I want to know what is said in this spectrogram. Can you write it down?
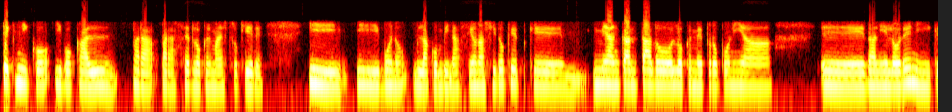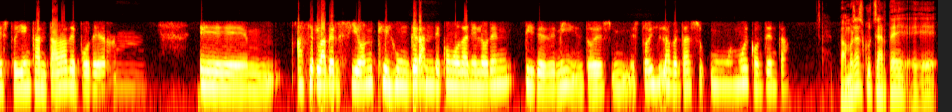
técnico y vocal para, para hacer lo que el maestro quiere. Y, y bueno la combinación ha sido que, que, me ha encantado lo que me proponía eh, Daniel Loren y que estoy encantada de poder eh, hacer la versión que un grande como Daniel Loren pide de mí. Entonces estoy la verdad muy contenta Vamos a escucharte eh,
